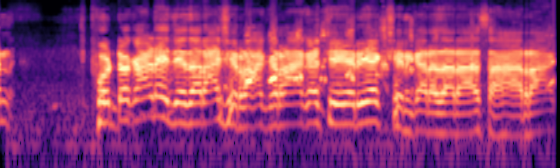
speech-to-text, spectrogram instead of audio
पण फोटो काढायचे जरा असे राग रागाचे रिएक्शन करा जरा असा हा राग.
